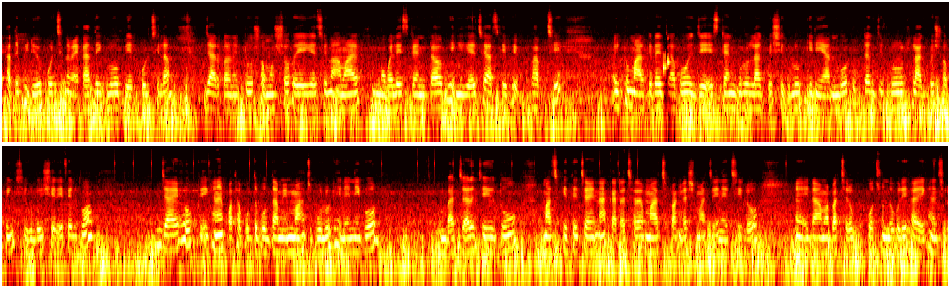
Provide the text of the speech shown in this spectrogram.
এক হাতে ভিডিও করছিলাম, এক হাতে এগুলো বের করছিলাম, যার কারণে একটু সমস্যা হয়ে গেছিল। আমার মোবাইলের স্ট্যান্ডটাও ভেঙে গেছে, আজকে ভাবছি একটু মার্কেটে যাব যে স্ট্যান্ডগুলো লাগবে সেগুলো কিনে আনব, টুকটাক যেগুলো লাগবে শপিং সেগুলোই সেরে ফেলব। যাই হোক, এখানে কথা বলতে বলতে আমি মাছগুলো ঢেলে নেব। বাচ্চারা যেহেতু মাছ খেতে চায় না, কাটা ছাড়া মাছ, পাঙ্গাস মাছ এনেছিল এটা আমার বাচ্চারা খুব পছন্দ করে খায়। এখানে ছিল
